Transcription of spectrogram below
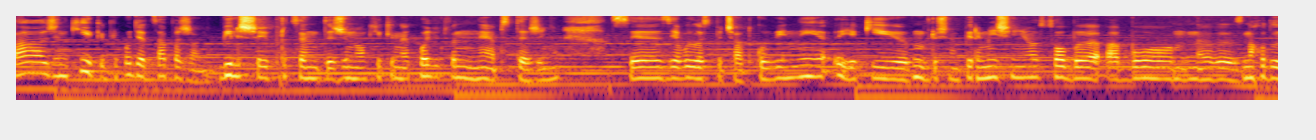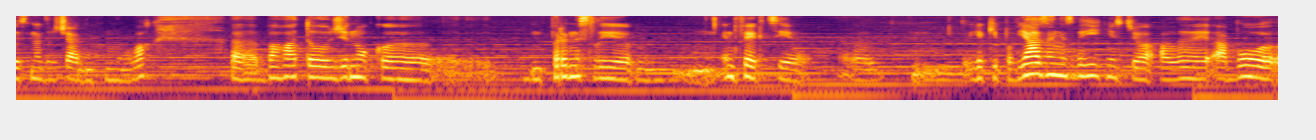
та жінки, які приходять за бажанням. Більший процент жінок, які не ходять, вони не обстежені. Це з'явилось з початку війни, які внутрішньо переміщені особи або е, знаходились в надзвичайних умовах. Е, Багато жінок перенесли інфекції, які пов'язані з вагітністю, але або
